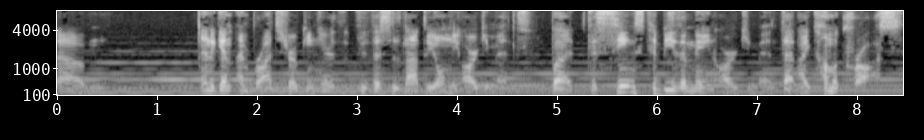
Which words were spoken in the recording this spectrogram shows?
um, and again, I'm broad stroking here. This is not the only argument, but this seems to be the main argument that I come across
